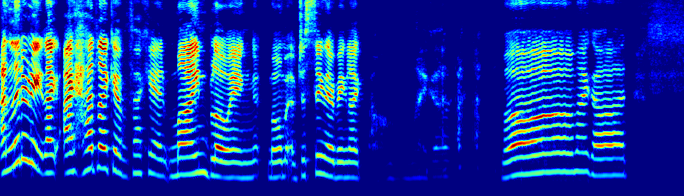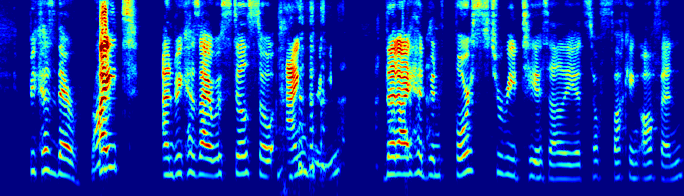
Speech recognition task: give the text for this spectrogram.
And literally, like, I had like a fucking mind blowing moment of just sitting there being like, oh my God. Oh my God. Because they're right. and because I was still so angry that I had been forced to read T.S. Eliot so fucking often.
